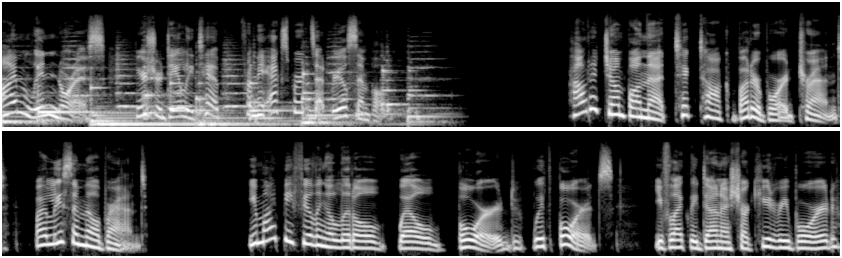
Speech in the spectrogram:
I'm Lynn Norris. Here's your daily tip from the experts at Real Simple. How to Jump on That TikTok Butterboard Trend by Lisa Milbrand. You might be feeling a little, well, bored with boards. You've likely done a charcuterie board,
